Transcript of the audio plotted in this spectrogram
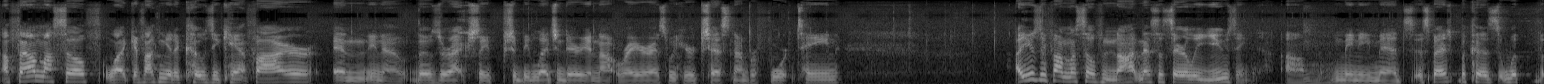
I found myself like if I can get a cozy campfire, and you know those are actually should be legendary and not rare, as we hear chest number 14. I usually find myself not necessarily using um, mini meds, especially because with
